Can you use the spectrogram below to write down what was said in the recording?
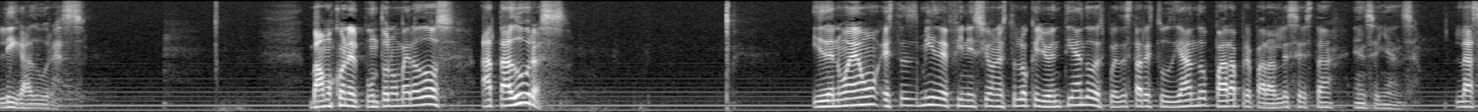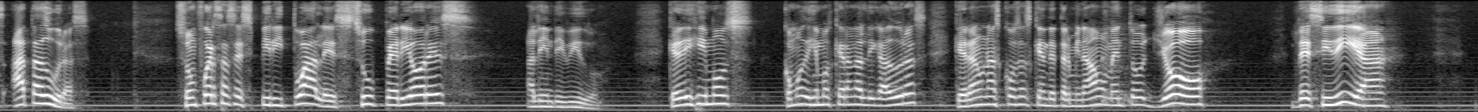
ligaduras. Vamos con el punto número dos, ataduras. Y de nuevo, esta es mi definición, esto es lo que yo entiendo después de estar estudiando para prepararles esta enseñanza. Las ataduras son fuerzas espirituales superiores al individuo. ¿Qué dijimos ¿Cómo dijimos que eran las ligaduras? Que eran unas cosas que en determinado momento yo decidía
